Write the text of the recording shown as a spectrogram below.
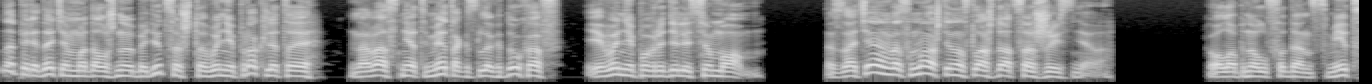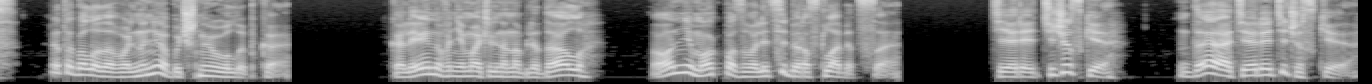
но перед этим мы должны убедиться, что вы не прокляты, на вас нет меток злых духов, и вы не повредились умом. Затем вы сможете наслаждаться жизнью. Улыбнулся Дэн Смит. Это была довольно необычная улыбка. Клейн внимательно наблюдал, он не мог позволить себе расслабиться. Теоретически? Да, теоретически.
